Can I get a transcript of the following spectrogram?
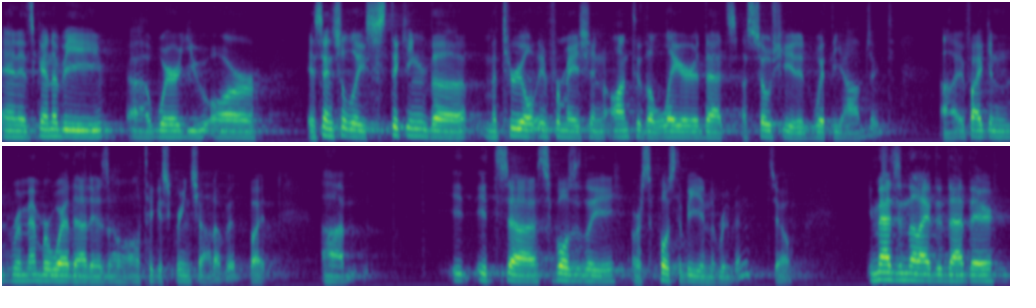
And it's going to be uh, where you are essentially sticking the material information onto the layer that's associated with the object. Uh, if I can remember where that is, I'll, I'll take a screenshot of it. But um, it, it's uh, supposedly, or supposed to be in the ribbon. So imagine that I did that there.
